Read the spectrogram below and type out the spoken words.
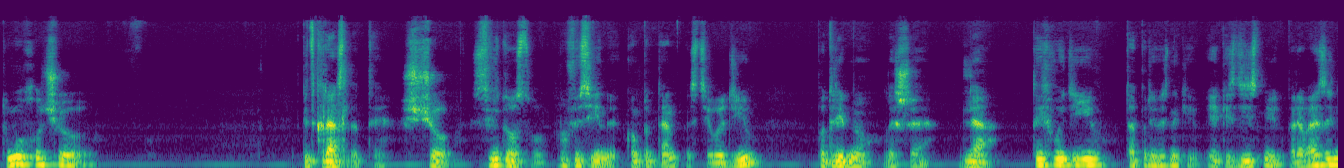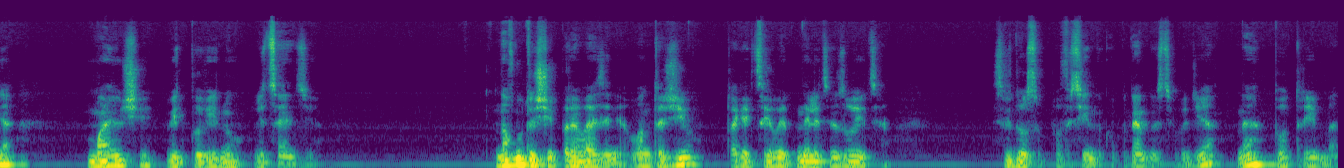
Тому хочу підкреслити, що свідоцтво професійної компетентності водіїв потрібно лише для тих водіїв та перевізників, які здійснюють перевезення, маючи відповідну ліцензію. На внутрішнє перевезення вантажів, так як цей вид не ліцензується, свідоцтво професійної компетентності водія не потрібен.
